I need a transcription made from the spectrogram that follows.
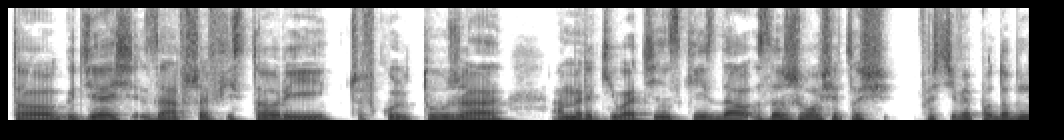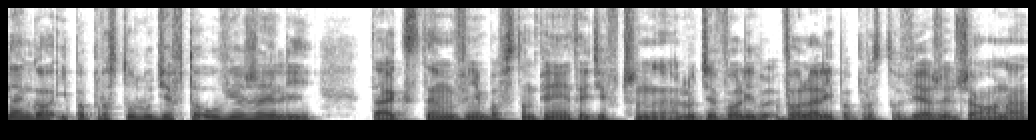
to gdzieś zawsze w historii czy w kulturze Ameryki Łacińskiej zda, zdarzyło się coś właściwie podobnego i po prostu ludzie w to uwierzyli. Tak, z tym w niebo wstąpienie tej dziewczyny. Ludzie woli, woleli po prostu wierzyć, że ona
